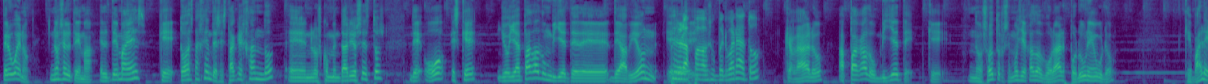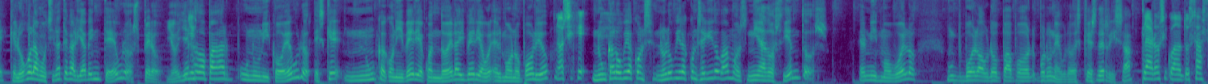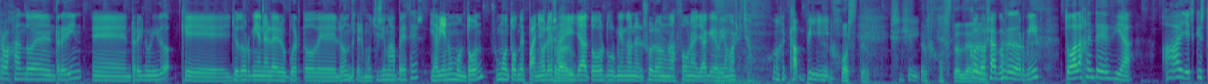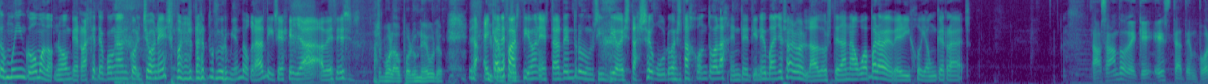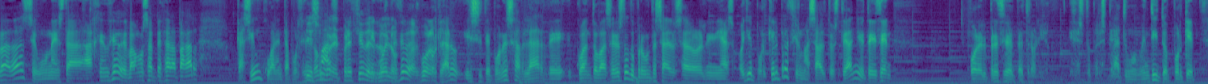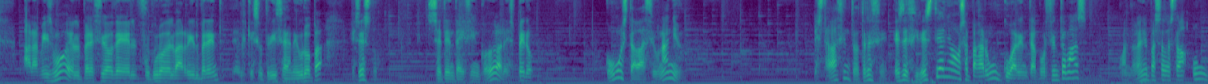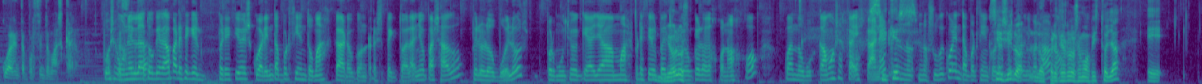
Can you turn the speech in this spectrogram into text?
Pero bueno, no es el tema. El tema es que toda esta gente se está quejando en los comentarios estos de, oh, es que yo ya he pagado un billete de, de avión. Pero lo has eh, pagado súper barato. Claro, has pagado un billete que nosotros hemos llegado a volar por un euro. Que vale, que luego la mochila te valía 20 euros, pero yo he llegado a pagar un único euro. Es que nunca con Iberia, cuando era Iberia el monopolio, No, si es que nunca lo hubiera, no lo hubiera conseguido, vamos, ni a 200 el mismo vuelo. Un vuelo a Europa por, por un euro, es que es de risa. Claro, si cuando tú estabas trabajando en Reading, en Reino Unido, que yo dormía en el aeropuerto de Londres muchísimas veces y habían un montón, un montón de españoles Claro. ahí ya todos durmiendo en el suelo en una zona ya que habíamos hecho camping El hostel. Sí. El hostel de con los sacos de dormir. Toda la gente decía, ay, es que esto es muy incómodo. No, querrás que te pongan colchones para estar tú durmiendo gratis. Es que ya a veces Has volado por un euro. hay calefacción, estás dentro de un sitio, estás seguro, estás con toda la gente, tienes baños a los lados, te dan agua para beber, hijo, y aún querrás. Estamos hablando de que esta temporada, según esta agencia, vamos a empezar a pagar casi un 40% Y eso más. por el precio del vuelo. precios de los vuelos, claro. Y si te pones a hablar de cuánto va a ser esto, tú preguntas a las aerolíneas, oye, ¿por qué el precio es más alto este año? Y te dicen, por el precio del petróleo. Dices pero espérate un momentito, porque ahora mismo el precio del futuro del barril Brent, el que se utiliza en Europa, es esto, 75 dólares. Pero, ¿cómo estaba hace un año? Estaba a 113. Es decir, este año vamos a pagar un 40% más cuando el año pasado estaba un 40% más caro. Pues según el dato que da, parece que el precio es 40% más caro con respecto al año pasado, pero los vuelos, por mucho que haya más precio del Yo petróleo los- que lo desconozco, cuando buscamos Skyscanner Sí que es- no- nos sube 40% con Sí, sí, respecto lo- al año los pasado, precios ¿no? los hemos visto ya. Eh,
